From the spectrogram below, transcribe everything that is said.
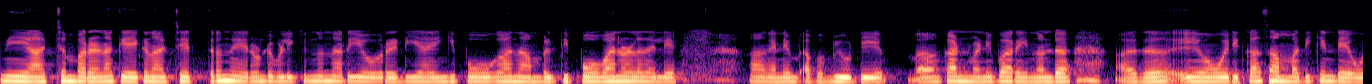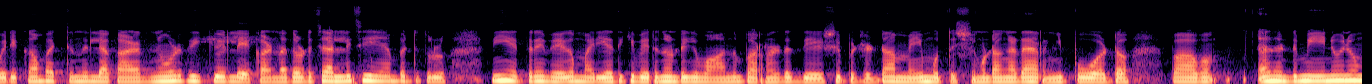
നീ അച്ഛൻ പറയണ കേൾക്കണം അച്ഛൻ എത്ര നേരം കൊണ്ട് വിളിക്കുന്നു എന്നറിയോ റെഡിയായെങ്കിൽ പോകാൻ അമ്പലത്തിൽ പോകാനുള്ളതല്ലേ അങ്ങനെ അപ്പോൾ ബ്യൂട്ടി കൺമണി പറയുന്നുണ്ട് അത് ഒരുക്കാൻ സമ്മതിക്കണ്ടേ ഒരുക്കാൻ പറ്റുന്നില്ല കഴിഞ്ഞുകൊണ്ടിരിക്കുമല്ലേ കണ്ണതോടെ ചല്ല് ചെയ്യാൻ പറ്റത്തുള്ളൂ. നീ എത്രയും വേഗം മര്യാദയ്ക്ക് വരുന്നുണ്ടെങ്കിൽ വാന്ന് പറഞ്ഞിട്ട് ദേഷ്യപ്പെട്ടിട്ട് അമ്മയും മുത്തശ്ശിയും കൂടെ അങ്ങോട്ട് ഇറങ്ങി പോവാട്ടോ പാവം. എന്നിട്ട് മീനുവിനും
